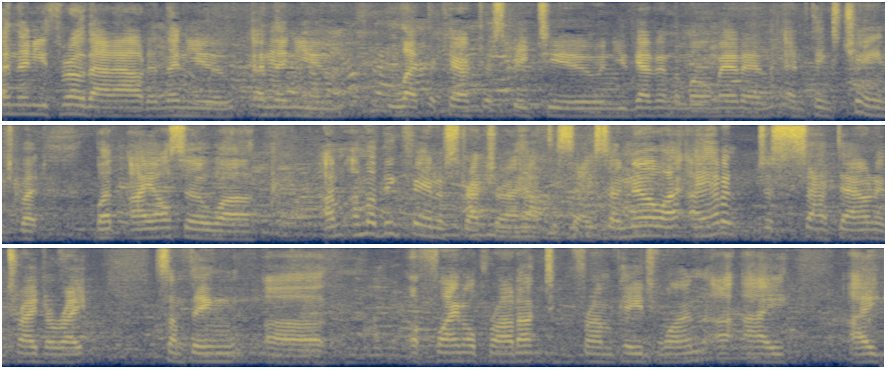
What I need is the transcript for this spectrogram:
and then you throw that out, and then you and then you let the character speak to you, and you get in the moment, and, and things change. But but I also uh, I'm, I'm a big fan of structure. I have to say. So no, I, I haven't just sat down and tried to write something. Uh, a final product from page one. I, I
